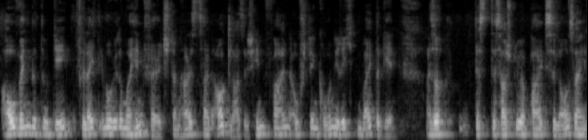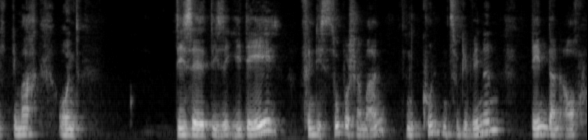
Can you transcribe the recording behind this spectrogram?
Auch wenn du dagegen vielleicht immer wieder mal hinfällst, dann heißt es halt auch klassisch, hinfallen, aufstehen, Krone richten, weitergehen. Also das, das hast du ja par excellence eigentlich gemacht und diese, diese Idee finde ich super charmant, einen Kunden zu gewinnen, den dann auch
